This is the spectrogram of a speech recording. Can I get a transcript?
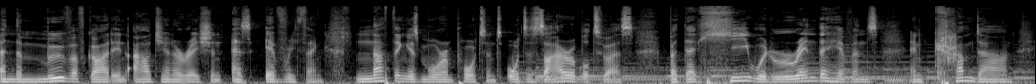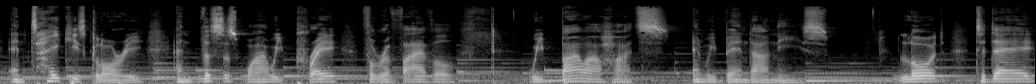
and the move of God in our generation as everything. Nothing is more important or desirable to us but that He would rend the heavens and come down and take His glory. And this is why we pray for revival, we bow our hearts and we bend our knees. Lord, today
